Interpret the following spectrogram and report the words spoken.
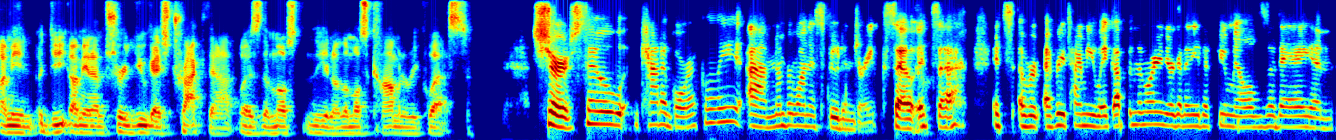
I mean, do you, I mean, I'm sure you guys track that as the most, you know, the most common requests. Sure. So categorically, um, number one is food and drink. So it's a it's a, every time you wake up in the morning, you're going to eat a few meals a day, and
